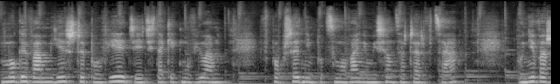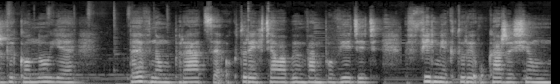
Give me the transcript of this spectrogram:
mogę Wam jeszcze powiedzieć, tak jak mówiłam poprzednim podsumowaniu miesiąca czerwca, ponieważ wykonuję pewną pracę, o której chciałabym Wam powiedzieć w filmie, który ukaże się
